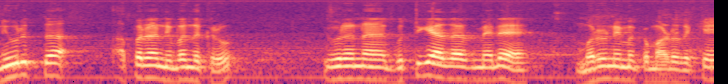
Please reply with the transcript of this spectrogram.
ನಿವೃತ್ತ ಅಪರ ನಿಬಂಧಕರು ಇವರನ್ನು ಗುತ್ತಿಗೆ ಆಧಾರದ ಮೇಲೆ ಮರು ನೇಮಕ ಮಾಡೋದಕ್ಕೆ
